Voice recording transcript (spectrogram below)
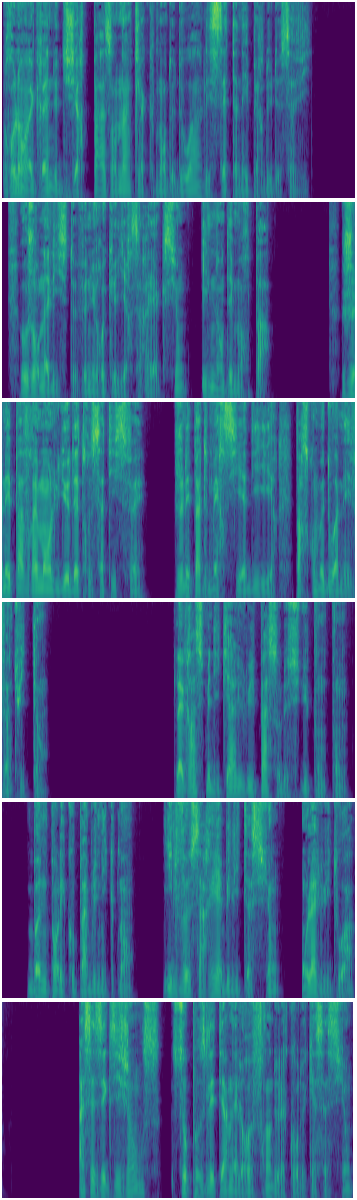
Roland Agray ne digère pas en un claquement de doigts les sept années perdues de sa vie. Au journaliste venu recueillir sa réaction, il n'en démord pas. Je n'ai pas vraiment lieu d'être satisfait. Je n'ai pas de merci à dire parce qu'on me doit mes vingt-huit ans. La grâce médicale lui passe au-dessus du pompon, bonne pour les coupables uniquement. Il veut sa réhabilitation, on la lui doit. À ces exigences s'oppose l'éternel refrain de la Cour de cassation,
